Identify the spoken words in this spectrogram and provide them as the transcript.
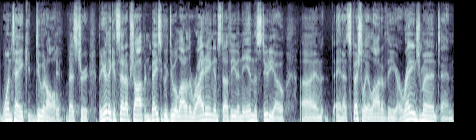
one take, do it all. That's true. But here they could set up shop and basically do a lot of the writing and stuff even in the studio, uh, and and especially a lot of the arrangement and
